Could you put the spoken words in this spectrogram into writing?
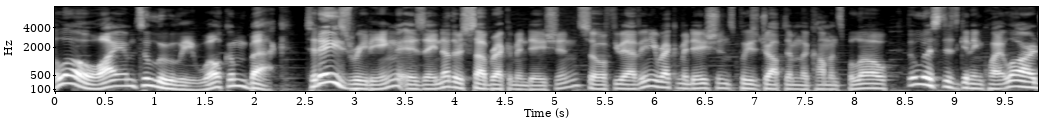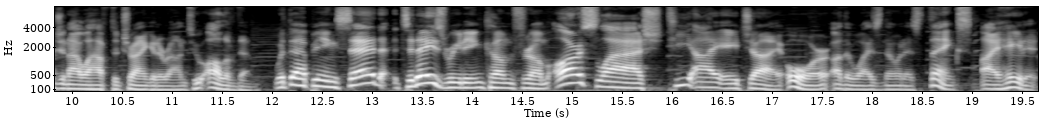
Hello, I am Taluli. Welcome back. Today's reading is another sub recommendation, so if you have any recommendations, please drop them in the comments below. The list is getting quite large, and I will have to try and get around to all of them. With that being said, today's reading comes from r slash TIHI, or otherwise known as Thanks, I Hate It.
